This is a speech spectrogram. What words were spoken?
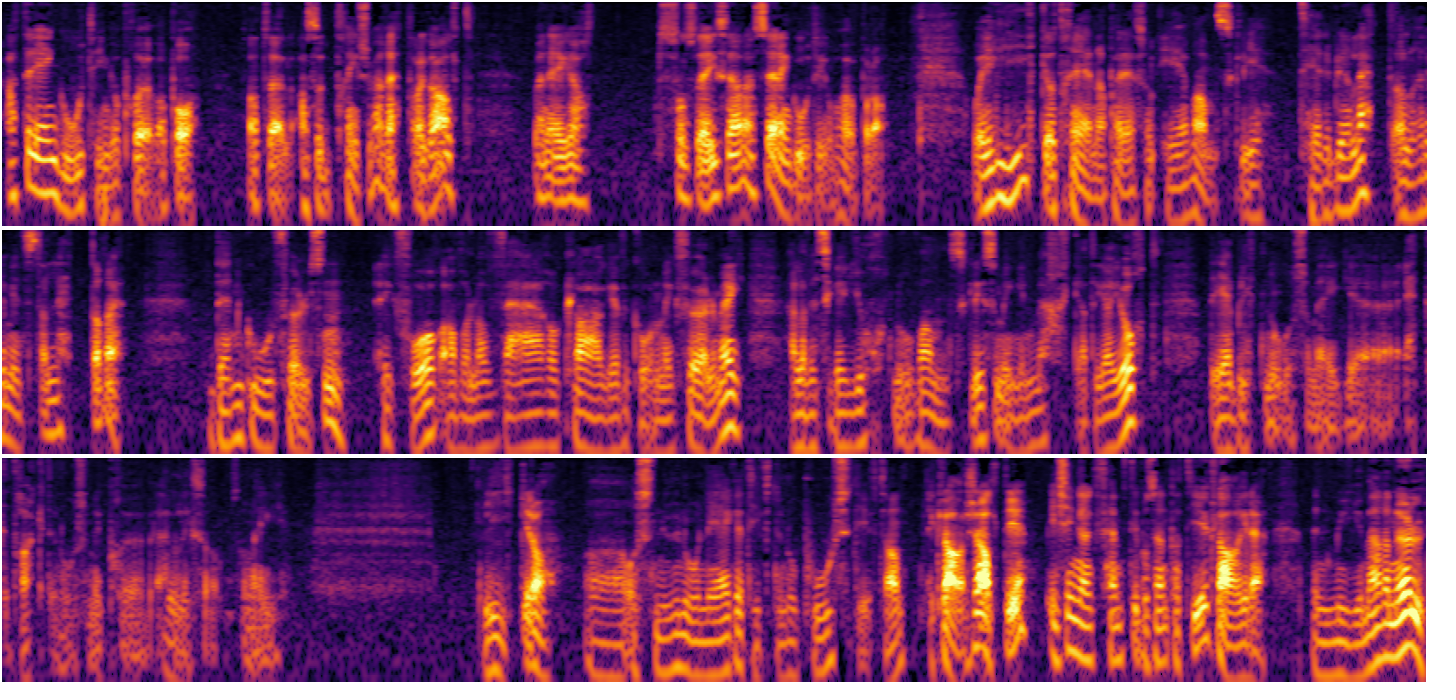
at det er en god ting å prøve på. Altså, Det trenger ikke være rett eller galt, men har, sånn som jeg ser det, så er det en god ting å prøve på. da. Og jeg liker å trene på det som er vanskelig, til det blir lett, eller i det minste lettere. Den gode følelsen jeg får av å la være å klage over hvordan jeg føler meg, eller hvis jeg har gjort noe vanskelig som ingen merker at jeg har gjort, det er blitt noe som jeg eh, ettertrakter, noe som jeg prøver, eller liksom som jeg liker, da. Å snu noe negativt til noe positivt. sant? Jeg klarer det ikke alltid. Ikke engang 50 av tida klarer jeg det, men mye mer enn null.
